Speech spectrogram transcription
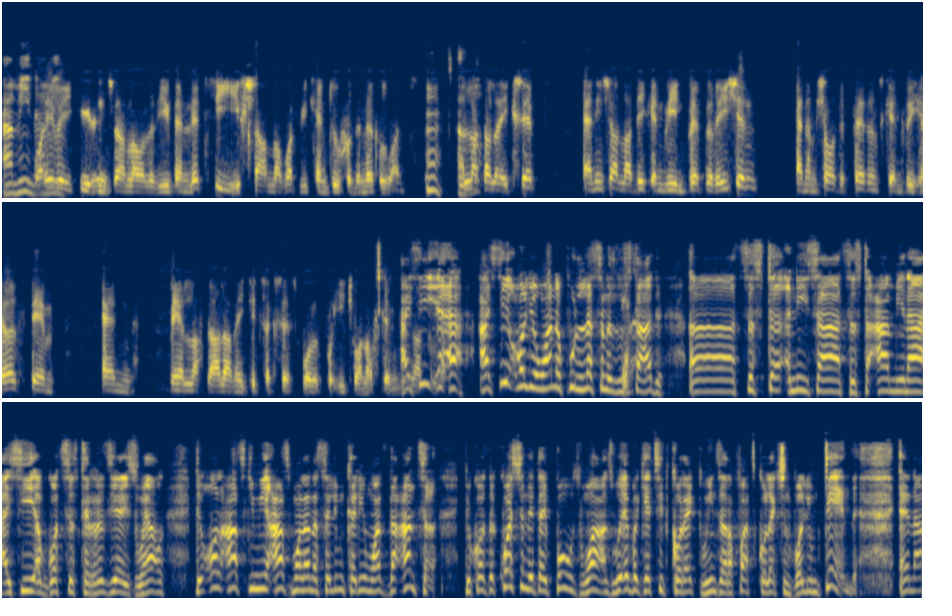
Ameen, Whatever ameen. it is, inshallah, then let's see, inshallah, what we can do for the little ones. Mm, Allah Allah- Ta'ala accept, and inshallah, they can be in preparation, and I'm sure the parents can rehearse them, and may Allah Ta'ala make it successful for each one of them. I see. Uh, I see all your wonderful listeners, Ustad. Uh, Sister Anisa, Sister Amina. I see. I've got Sister Razia as well. They're all asking me, ask Maulana Salim Karim, what's the answer? Because the question that I posed was, whoever gets it correct wins Arafat's collection, volume 10. And I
